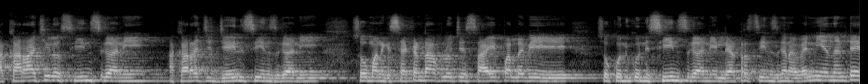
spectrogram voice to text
ఆ కరాచీలో సీన్స్ కానీ ఆ కరాచీ జైలు సీన్స్ కానీ సో మనకి సెకండ్ హాఫ్లో వచ్చే సాయి పల్లవి సో కొన్ని కొన్ని సీన్స్ కానీ లెటర్ సీన్స్ కానీ అవన్నీ ఏంటంటే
